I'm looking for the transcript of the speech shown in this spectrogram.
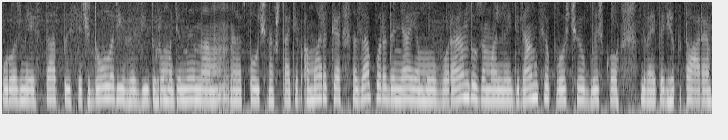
у розмірі 100 тисяч доларів від громадянина Сполучених Штатів Америки за передання йому в оренду земельної ділянки площею близько 2,5 гектари.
